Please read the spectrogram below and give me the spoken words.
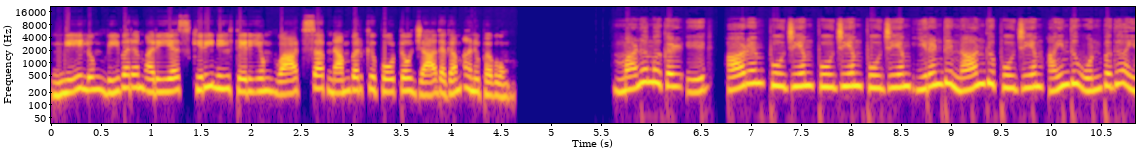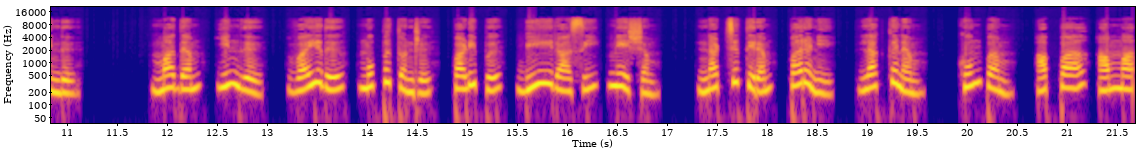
மேலும் விவரம் அறிய ஸ்கிரீனில் தெரியும் வாட்ஸ்அப் நம்பருக்கு போட்டோ ஜாதகம் அனுப்பவும். மணமகள் எட் ஆர்எம் பூஜ்ஜியம் பூஜ்ஜியம் பூஜ்ஜியம் இரண்டு நான்கு பூஜ்ஜியம் ஐந்து ஒன்பது ஐந்து. மதம் இந்து வயது முப்பத்தொன்று படிப்பு பிஇ ராசி மேஷம். நட்சத்திரம் பரணி லக்கணம் கும்பம் அப்பா அம்மா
